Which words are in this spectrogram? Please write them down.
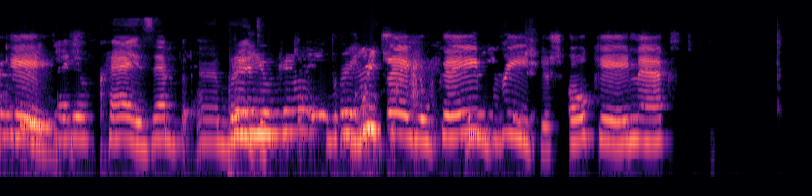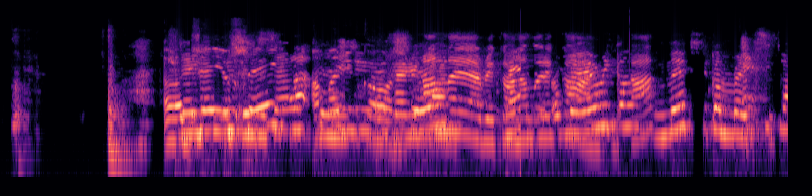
Окей. The UK. The uh, British. British. The UK, British. Окей, next. The USA. America. American, американці, так? Mexico. Mexico.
